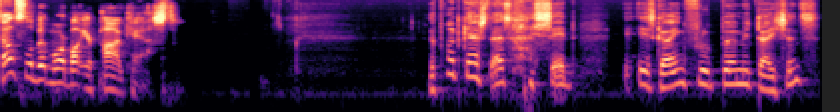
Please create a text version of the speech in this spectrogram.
Tell us a little bit more about your podcast. The podcast, as I said, is going through permutations.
